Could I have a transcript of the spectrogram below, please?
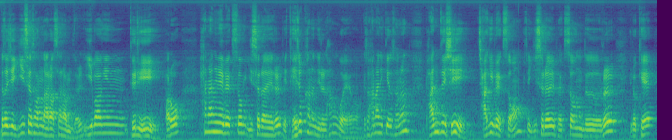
그래서 이제 이 세상 나라 사람들, 이방인들이 바로 하나님의 백성 이스라엘을 대적하는 일을 한 거예요. 그래서 하나님께서는 반드시 자기 백성, 이스라엘 백성들을 이렇게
